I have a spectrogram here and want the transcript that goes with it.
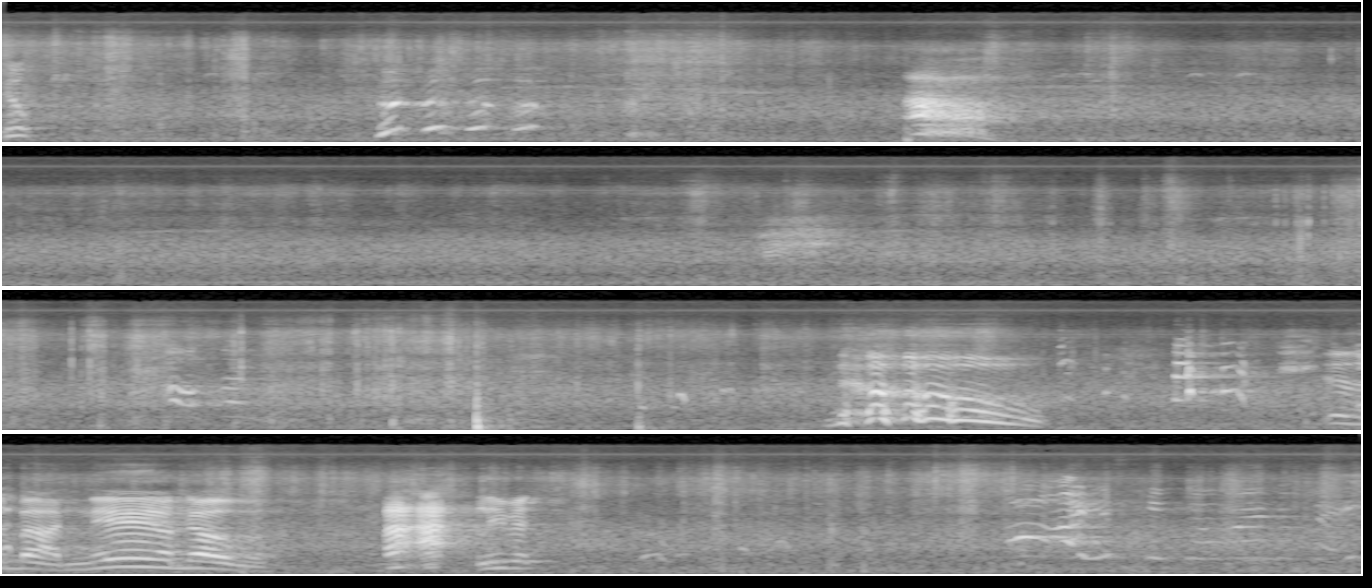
Nope. Ah! Oh. No! Just about nailed over. Ah, ah, leave it. Oh, I just keep doing the face.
